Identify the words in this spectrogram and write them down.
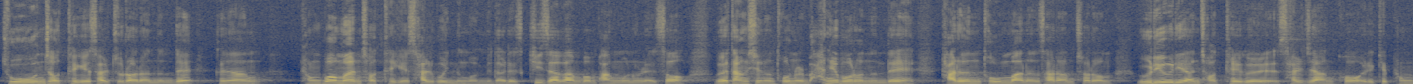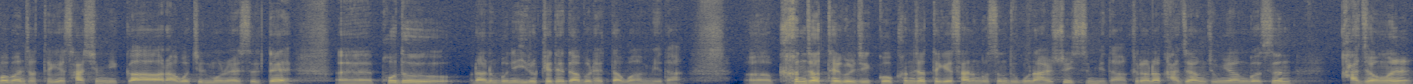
좋은 저택에 살 줄 알았는데 그냥 평범한 저택에 살고 있는 겁니다. 그래서 기자가 한번 방문을 해서 왜 당신은 돈을 많이 벌었는데 다른 돈 많은 사람처럼 의리의리한 저택을 살지 않고 이렇게 평범한 저택에 사십니까? 라고 질문을 했을 때 에, 포드라는 분이 이렇게 대답을 했다고 합니다. 어, 큰 저택을 짓고 큰 저택에 사는 것은 누구나 할 수 있습니다. 그러나 가장 중요한 것은 가정을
